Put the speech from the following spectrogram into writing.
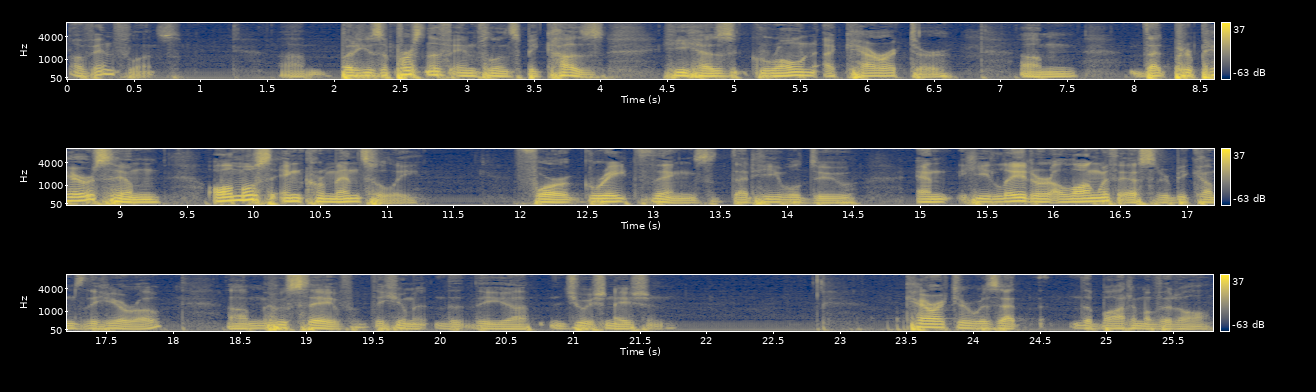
of influence. Um, but he's a person of influence because he has grown a character um, that prepares him almost incrementally for great things that he will do. And he later, along with Esther, becomes the hero um, who saved the human, the, the uh, Jewish nation. Character was at the bottom of it all.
